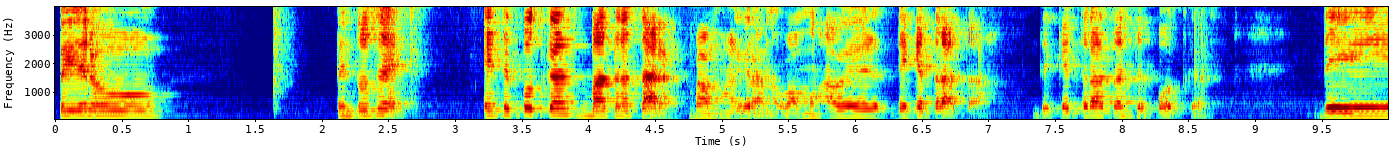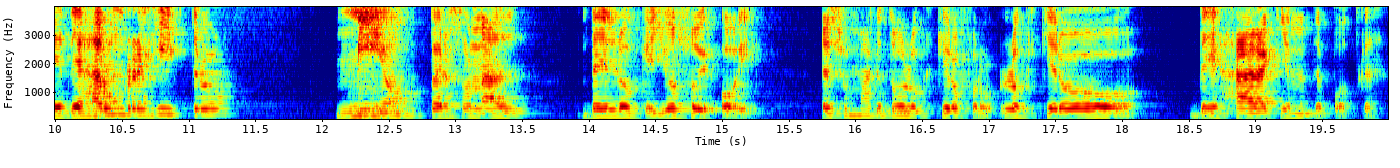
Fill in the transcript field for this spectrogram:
Pero, entonces, este podcast va a tratar, vamos al grano, vamos a ver de qué trata. ¿De qué trata este podcast? De dejar un registro mío, personal, de lo que yo soy hoy. Eso es más que todo lo que quiero, lo que quiero dejar aquí en este podcast.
